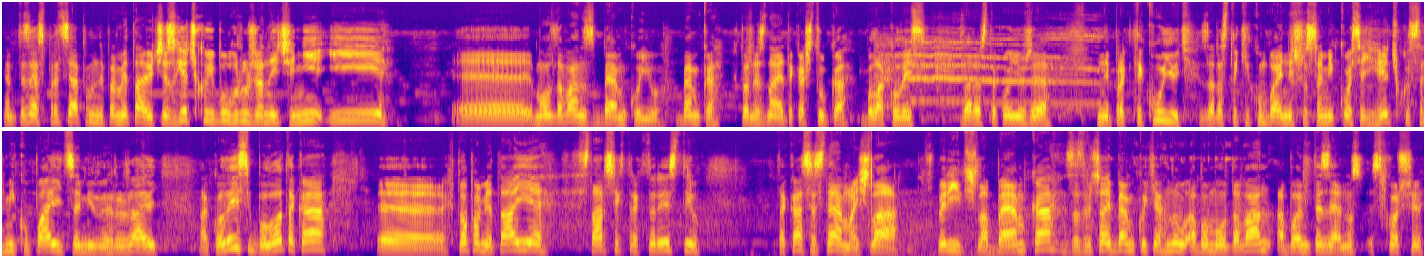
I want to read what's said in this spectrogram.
МТЗ з прицепом, не пам'ятаю, чи з гичкою був гружений, чи ні. І е, Молдаван з Бемкою. Бемка, хто не знає, така штука була колись. Зараз такої вже не практикують. Зараз такі комбайни, що самі косять гичку, самі купають, самі вигружають. А колись була така, хто пам'ятає, старших трактористів. Така система йшла вперед, йшла БМК. Зазвичай БМКу тягнув або Молдаван, або МТЗ. Ну, скорше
